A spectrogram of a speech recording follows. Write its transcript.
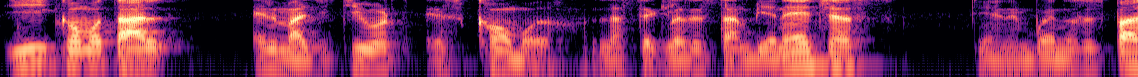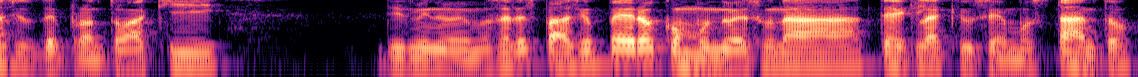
Y como tal, el Magic Keyboard es cómodo. Las teclas están bien hechas, tienen buenos espacios. De pronto aquí disminuimos el espacio, pero como no es una tecla que usemos tanto,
